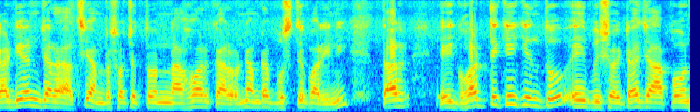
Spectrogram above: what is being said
গার্ডিয়ান যারা আছি আমরা সচেতন না হওয়ার কারণে আমরা বুঝতে পারিনি তার এই ঘর থেকেই কিন্তু এই বিষয়টা যে আপন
